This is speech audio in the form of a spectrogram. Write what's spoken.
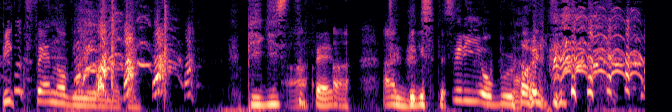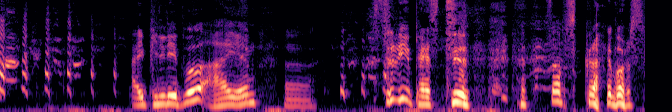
big fan of you 이런 거. biggest fan. 아, I'm biggest. three of world. I believe I am uh, three best subscribers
